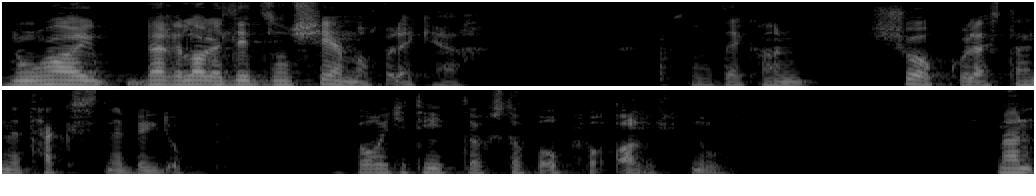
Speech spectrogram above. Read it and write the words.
Nå har jeg bare laget et lite sånn skjema for dere her, sånn at jeg kan se hvordan denne teksten er bygd opp. Jeg får ikke tid til å stoppe opp for alt nå. Men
